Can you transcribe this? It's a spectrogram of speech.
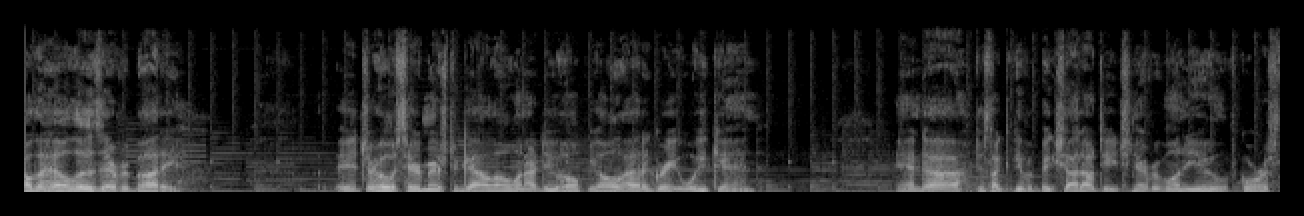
How the hell is everybody? It's your host here, Mr. Gallo, and I do hope you all had a great weekend. And uh, just like to give a big shout out to each and every one of you, of course,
